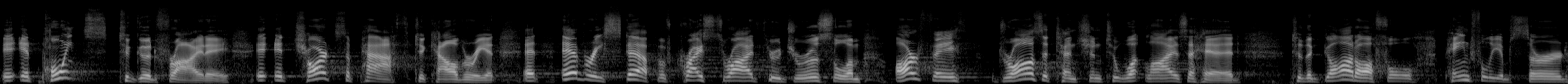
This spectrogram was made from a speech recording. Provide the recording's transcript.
It, it, points to Good Friday. It, it charts a path to Calvary. At, at every step of Christ's ride through Jerusalem, our faith draws attention to what lies ahead, to the god awful, painfully absurd,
